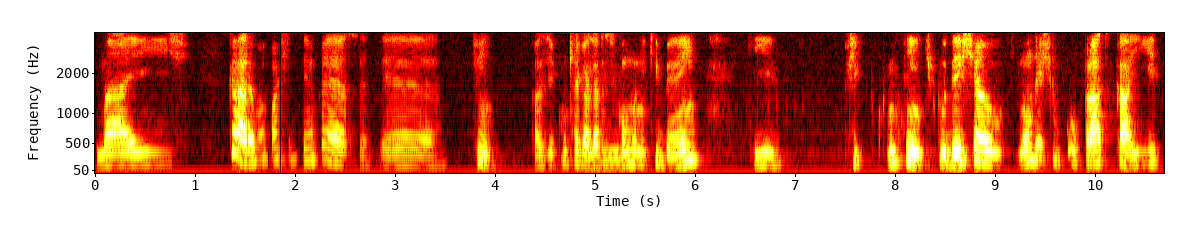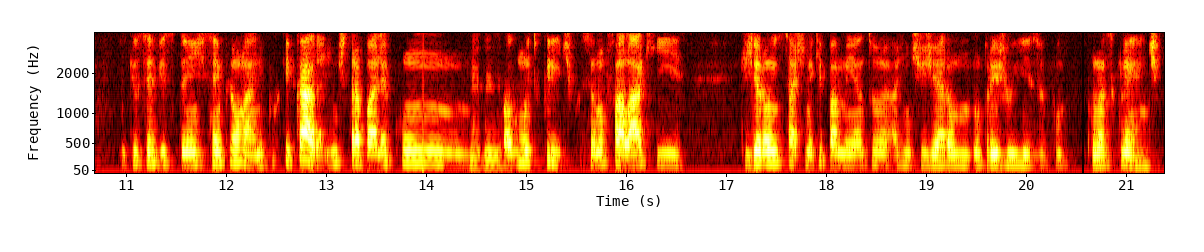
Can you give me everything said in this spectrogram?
Mas, cara, a maior parte do tempo é essa. É, enfim, fazer com que a galera uhum. se comunique bem, que, enfim, tipo, deixa, não deixa o prato cair, e que o serviço esteja sempre online. Porque, cara, a gente trabalha com, uhum. algo muito crítico. Se eu não falar que, que gerou um insight no equipamento, a gente gera um, um prejuízo para o nosso cliente.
